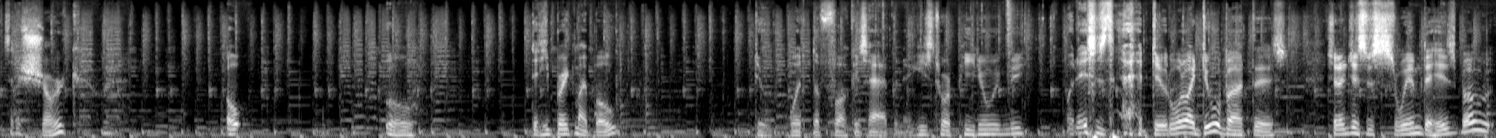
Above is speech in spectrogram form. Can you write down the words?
Is that a shark? Oh. Oh. Did he break my boat? Dude, what the fuck is happening? He's torpedoing me? What is that, dude? What do I do about this? Should I just swim to his boat?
